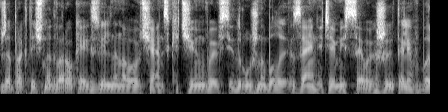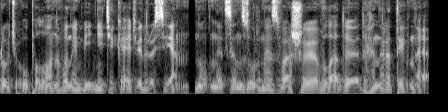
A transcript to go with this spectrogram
Вже практично два роки, як звільнено Вовчанськ. Чим ви всі дружно були зайняті? Місцевих жителів беруть у полон. Вони бідні тікають від росіян. Ну нецензурне з вашою владою дегенеративною.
